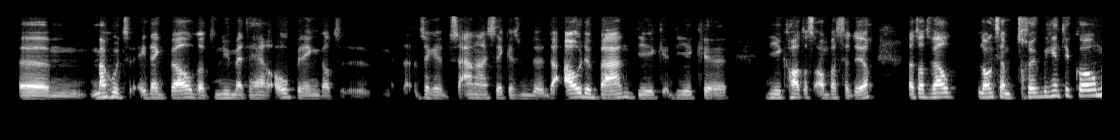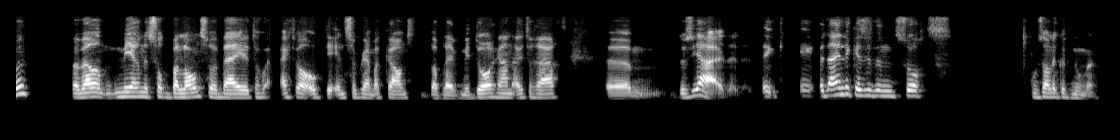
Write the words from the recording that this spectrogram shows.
Um, maar goed, ik denk wel dat nu met de heropening, dat, zeg aanhalingstekens, de, de oude baan die ik, die, ik, die ik had als ambassadeur, dat dat wel langzaam terug begint te komen. Maar wel meer in een soort balans waarbij je toch echt wel ook de Instagram-account, daar blijf mee doorgaan uiteraard. Um, dus ja, ik, uiteindelijk is het een soort, hoe zal ik het noemen?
